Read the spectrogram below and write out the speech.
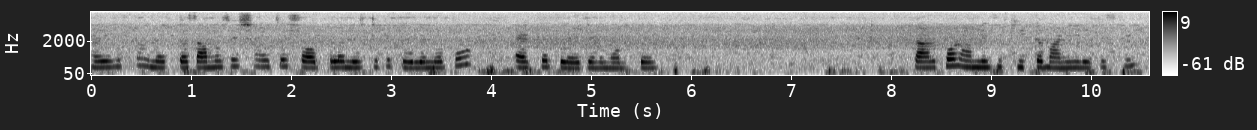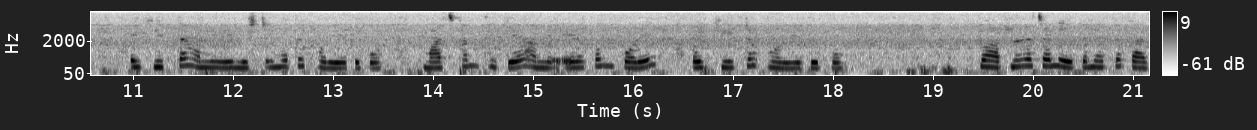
হয়ে গেছে আমি একটা চামচের সাহায্যে সবগুলো মিষ্টিকে তুলে নেব একটা প্লেটের মধ্যে। তারপর আমি যে ক্ষীরটা বানিয়ে রেখেছি এই ক্ষীরটা আমি এই মিষ্টির মধ্যে ভরিয়ে দেবো। মাঝখান থেকে আমি এরকম করে ওই ক্ষীরটা ভরিয়ে দেবো। তো আপনারা চাইলে এখানে একটা কাজ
